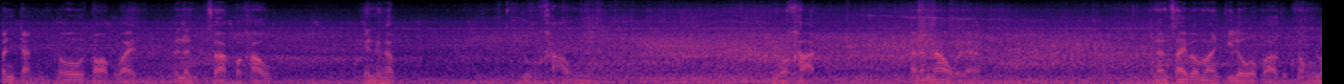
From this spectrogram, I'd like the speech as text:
ปั้นจันทร์เขาตอกไว้แล้วนั่นซากปลาเขาเห็นไหมครับดูขาวๆเลยหัวขาดอันนั้นเน่าไปแล้วอันนั้นไซส์ประมาณกิโลกว่าเกือบสองโล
